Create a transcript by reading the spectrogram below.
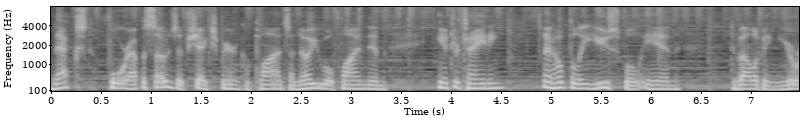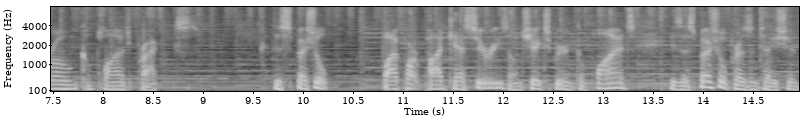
next four episodes of Shakespeare in Compliance. I know you will find them entertaining and hopefully useful in developing your own compliance practice. This special five part podcast series on Shakespeare in Compliance is a special presentation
